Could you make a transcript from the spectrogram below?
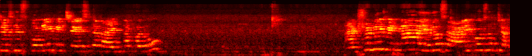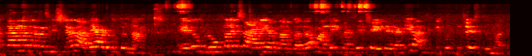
చేసేసుకొని మీరు చేసిన లైవ్ నెంబరు యాక్చువల్లీ నిన్న ఏదో శారీ కోసం చెప్తాను కదా సిస్టర్ అదే అడుగుతున్నాను. ఏదో బ్లూ కలర్ శారీ అన్నారు కదా మళ్ళీ మెసేజ్ చేయలేరని అందుకే గుర్తు చేస్తున్నాను.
